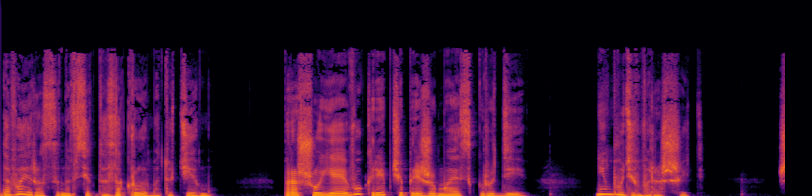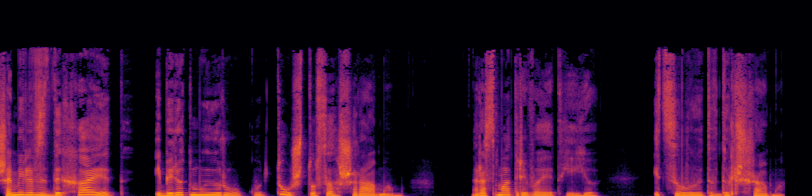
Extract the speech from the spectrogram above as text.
Давай раз и навсегда закроем эту тему. Прошу я его, крепче прижимаясь к груди. Не будем ворошить. Шамиль вздыхает и берет мою руку, ту, что со шрамом. рассматривает ее и целует вдоль шрама.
